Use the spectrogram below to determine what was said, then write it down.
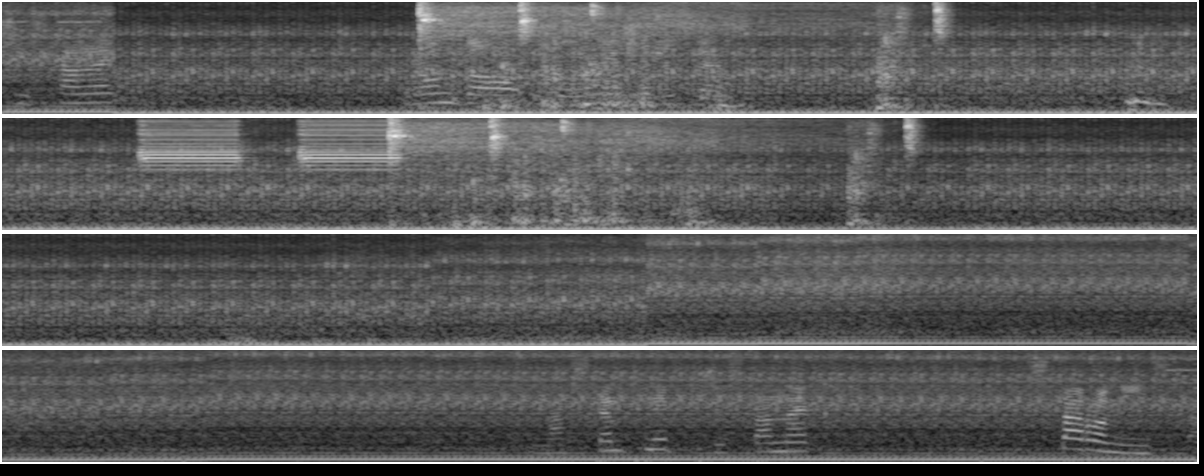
Przystanek Rondo Żołnierzy Wyklętych. Następny przystanek Staromiejska.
